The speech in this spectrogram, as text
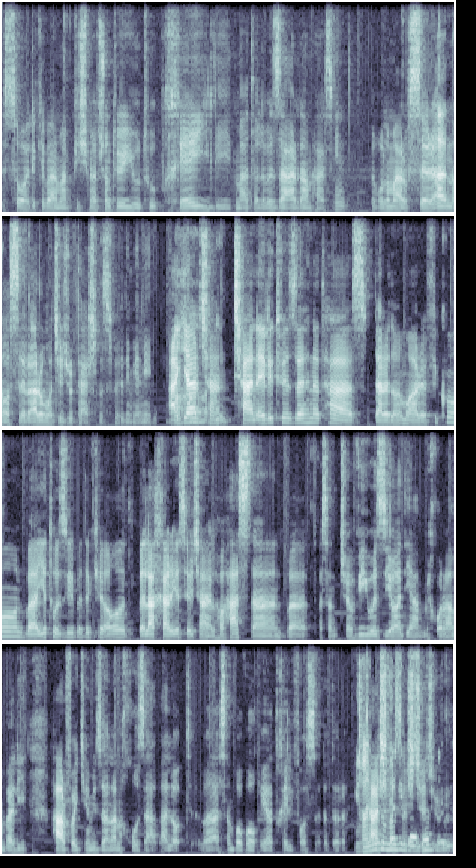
سوالی که بر من پیش میاد چون توی یوتیوب خیلی مطالب زردم هست. این به قول معروف سره ناسره رو ما چجور تشخیص بدیم؟ یعنی اگر چند channel ی توی ذهنت هست در ادامه معرفی کن و یه توضیح بده که آقا بالاخره یه سری channel ها هستن و اصلا چه ویو زیادی هم می‌خورن ولی حرفایی که می‌زنن خزعبلاته و اصلا با واقعیت خیلی فاصله داره. این تشخیصش چجوری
